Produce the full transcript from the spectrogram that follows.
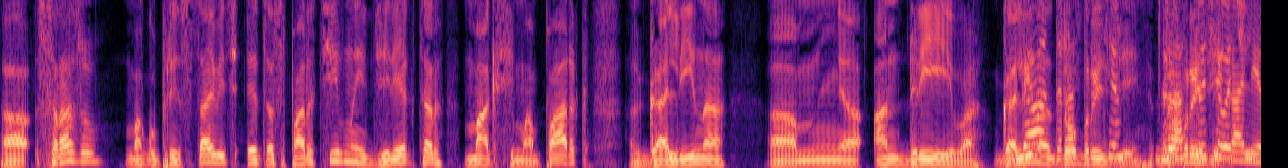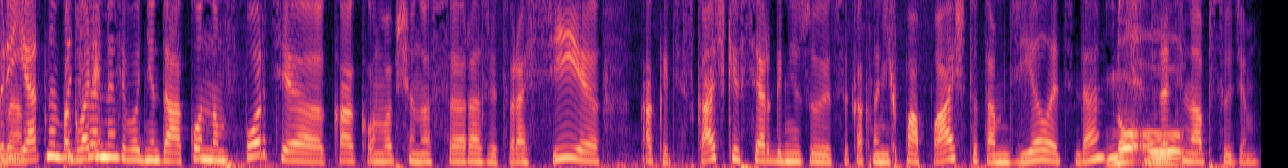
А, Сразу могу представить, это спортивный директор Максима Парк Галина Андреева. Галина, Да, добрый день. Здравствуйте. Добрый день. Очень приятно быть с Поговорим вами. сегодня, да, о конном спорте, как он вообще у нас э, развит в России, как эти скачки все организуются, как на них попасть, что там делать, да? Но, о, Обязательно обсудим.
